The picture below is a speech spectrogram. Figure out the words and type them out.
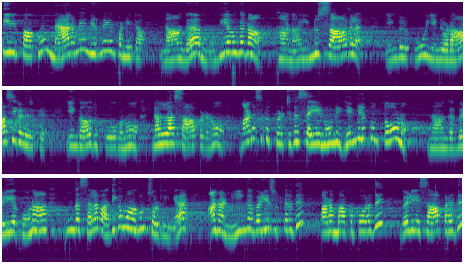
டிவி பார்க்கணும் நேரமே நிர்ணயம் பண்ணிட்டா. நாங்க முதியவங்க தான். ஆனா இன்னும் சாகல. எங்களுக்கும் எங்களோட ஆசைகள் இருக்கு. எங்காவது போகணும் நல்லா சாப்பிடணும் மனசுக்கு பிடிச்சதை செய்யணும்னு எங்களுக்கும் தோணும். நாங்க வெளியே போனா உங்க செலவு அதிகமாகும்னு சொல்றீங்க. ஆனா நீங்க வெளியே சுத்துறது படம் பார்க்க போறது வெளியே சாப்பிட்றது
